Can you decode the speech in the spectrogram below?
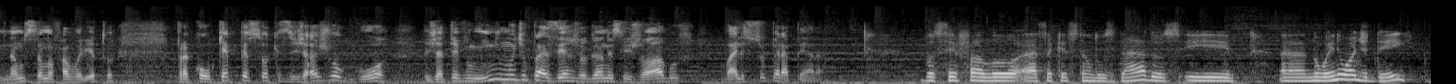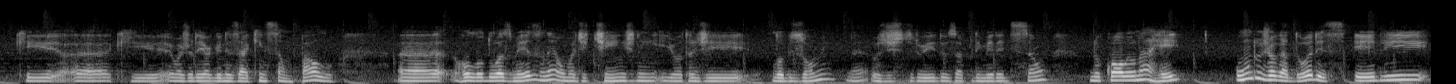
não ser o meu favorito, para qualquer pessoa que já jogou já teve o mínimo de prazer jogando esses jogos, vale super a pena. Você falou essa questão dos dados e uh, no Annual Day que, uh, que eu ajudei a organizar aqui em São Paulo, uh, rolou duas mesas, né? Uma de Changeling e outra de Lobisomem, né? Os Destruídos, a primeira edição, no qual eu narrei. Um dos jogadores, ele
